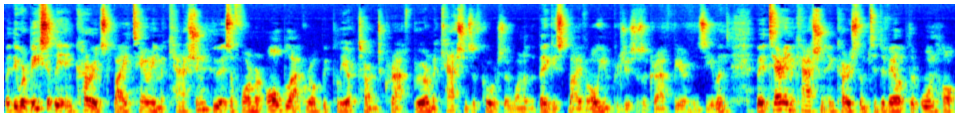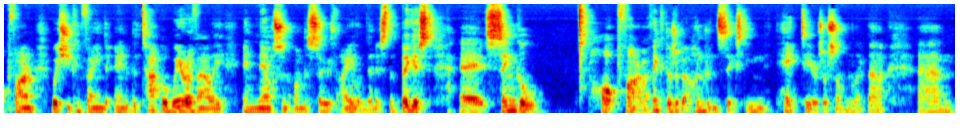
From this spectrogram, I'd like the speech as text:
But they were basically encouraged by Terry McCashin, who is a former All Black rugby player turned craft brewer. McCashins, of course, are one of the biggest by volume producers of craft beer in New Zealand. But Terry McCashin encouraged them to develop their own hop farm, which you can find in the Tapawera Valley in Nelson on the South Island. And it's the biggest uh, single hop farm. I think there's about 116 hectares or something like that. Um,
